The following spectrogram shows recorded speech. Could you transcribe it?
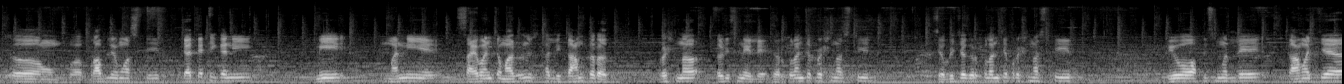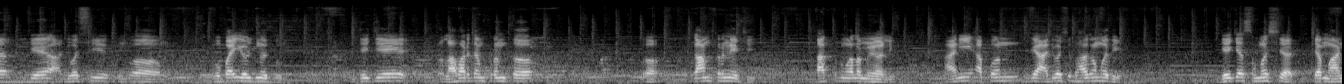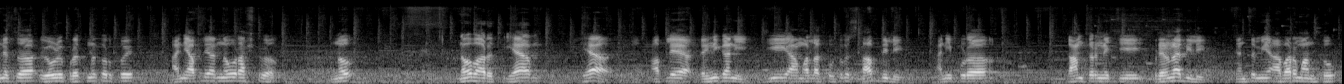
प्रॉब्लेम असतील त्या त्या ठिकाणी मी माननीय साहेबांच्या मार्गदर्शनाखाली काम करत प्रश्न तडीच नेले. घरकुलांचे प्रश्न असतील शेवटीच्या घरकुलांचे प्रश्न असतील पी ओ ऑफिसमधले कामाच्या जे आदिवासी उपाय उपाययोजनेतून जे जे लाभार्थ्यांपर्यंत काम करण्याची ताकद मला मिळाली. आणि आपण जे आदिवासी भागामध्ये जे ज्या समस्या आहेत त्या मांडण्याचा वेळोवेळी प्रयत्न करतो आहे आणि आपल्या नवराष्ट्र नव नवभारत ह्या ह्या आपल्या दैनिकांनी जी आम्हाला कौतुक स्थाप दिली आणि पुढं काम करण्याची प्रेरणा दिली त्यांचं मी आभार मानतो.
